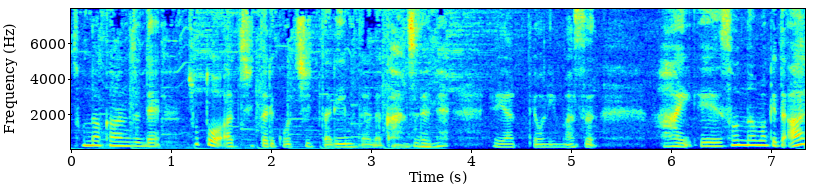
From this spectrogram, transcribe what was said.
そんな感じでちょっとあっち行ったりこっち行ったりみたいな感じでね やっております。はい、えー、そんなわけで明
